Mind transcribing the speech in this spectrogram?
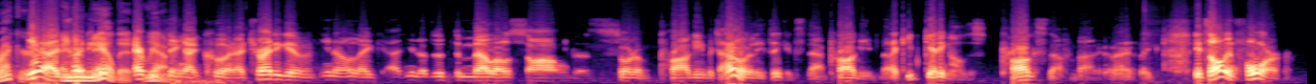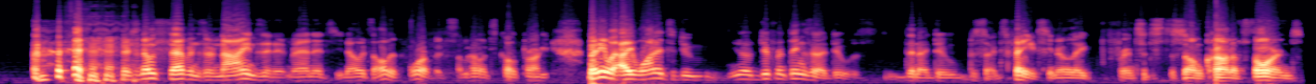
record. Yeah, I and tried to nailed give it. everything I could. I tried to give, you know, like uh, you know, the the mellow song, the sort of proggy, which I don't really think it's that proggy, but I keep getting all this prog stuff about it. Right? Like, it's all in four. There's no sevens or nines in it, man. It's you know, it's all in four, but somehow it's called proggy. But anyway, I wanted to do you know different things that I do than I do besides Fates. You know, like for instance, the song "Crown of Thorns."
